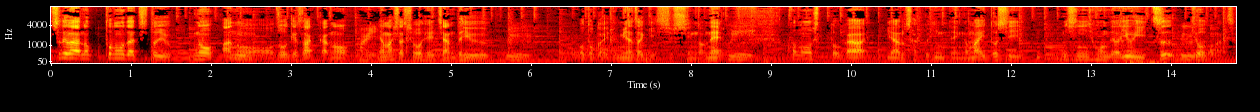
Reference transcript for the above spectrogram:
それはあの、友達というの、あの、造形作家のはい。山下翔平ちゃんっていううん。男がいて、宮崎出身のね、うん。この人がやる作品展が毎年、西日本では唯一、京都なんですよ。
